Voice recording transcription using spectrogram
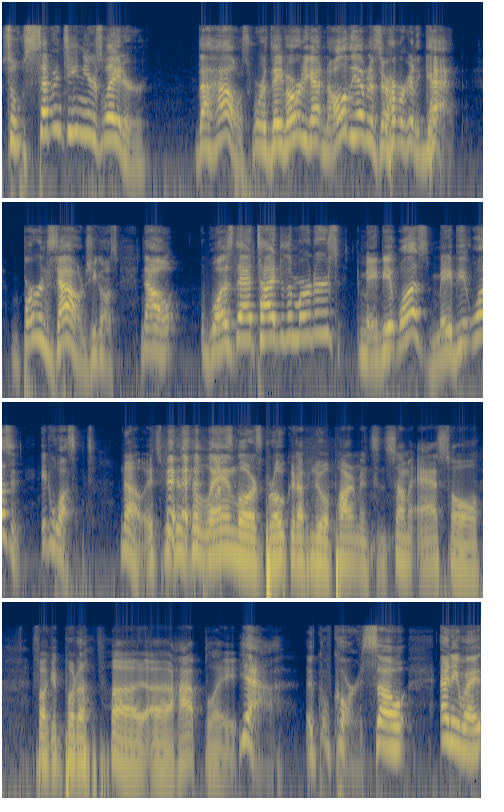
So 17 years later, the house where they've already gotten all the evidence they're ever going to get burns down. She goes, "Now, was that tied to the murders? Maybe it was. Maybe it wasn't. It wasn't." No, it's because the It wasn't. landlord broke it up into apartments and some asshole fucking put up uh, a hot plate. Yeah, of course. So anyway,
